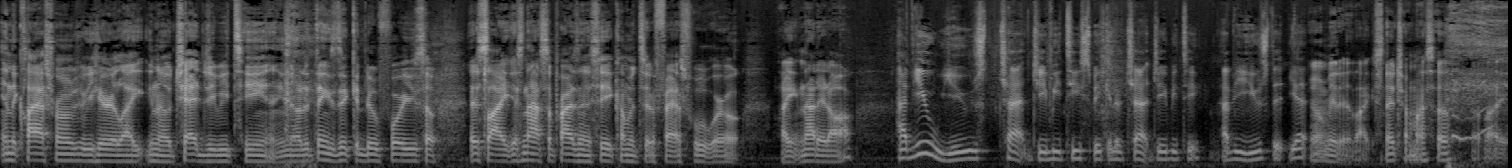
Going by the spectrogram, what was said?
in the classrooms, we hear like you know Chat GBT and you know the things it can do for you. So it's like it's not surprising to see it coming to the fast food world. Like not at all. Have you used Chat GBT? Speaking of Chat GBT, have you used it yet? You want me to like snitch on myself? like,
